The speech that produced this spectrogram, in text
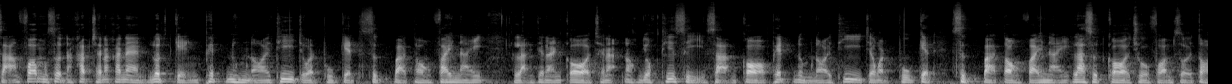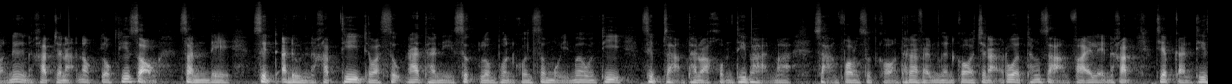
สามฟอร์มสุดนะครับชนะคะแนนลดเก่งเพชรหนุ่มน้อยที่จังหวัดภูเก็ตศึกป่าตองไฟไนท์หลังจากนั้นก็ชนะนอกยกที่ 4 3กอเพชรหนุ่มน้อยที่จังหวัดภูเก็ตศึกป่าตองไฟไนท์ล่าสุดก็โชว์ฟอร์มสวยต่อเนื่องนะครับชนะนอกยกที่ 2 ซันเดย์สิทธิ์อดุลนะครับที่จังหวัดสุราษฎร์ธานีศึกลมพลคนสมุยเมื่อวันที่ 13 ธันวาคมที่ผ่านมา 3 ฟอร์มสุดของธนาแฟนเงินก็ชนะรวดทั้ง 3 ไฟเลยนะครับเทียบกันที่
